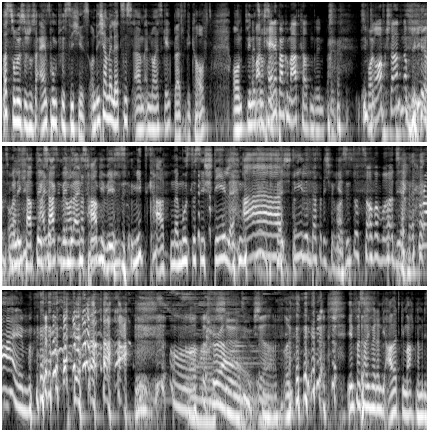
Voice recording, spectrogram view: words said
was sowieso schon so ein Punkt für sich ist. Und ich habe mir letztens ähm, ein neues Geldbeutel gekauft und bin Da jetzt waren keine so, Bankomatkarten drin. Sind draufgestanden auf zum Olli, ich habe dir gesagt, wenn du eins Karton haben gewesen. willst mit Karten, dann musst du sie stehlen. Ah, stehlen, das hatte ich Was vergessen. ist das Zauberwort? Crime. Ja. Und jedenfalls habe ich mir dann die Arbeit gemacht und habe mir die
